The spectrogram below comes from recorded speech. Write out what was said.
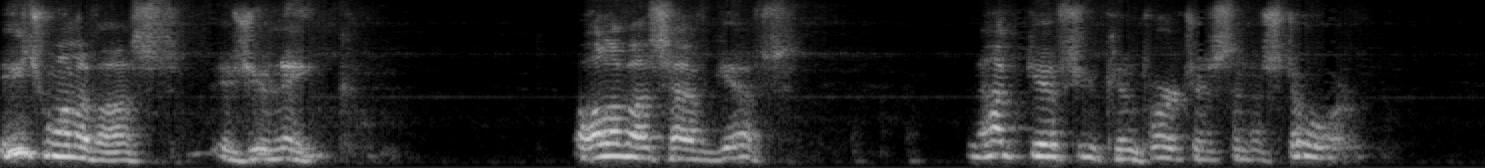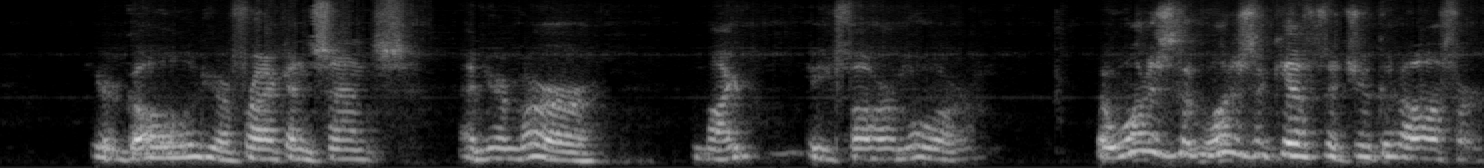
Each one of us is unique. All of us have gifts, not gifts you can purchase in a store. Your gold, your frankincense, and your myrrh might be far more. But what is the what is the gift that you could offer?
